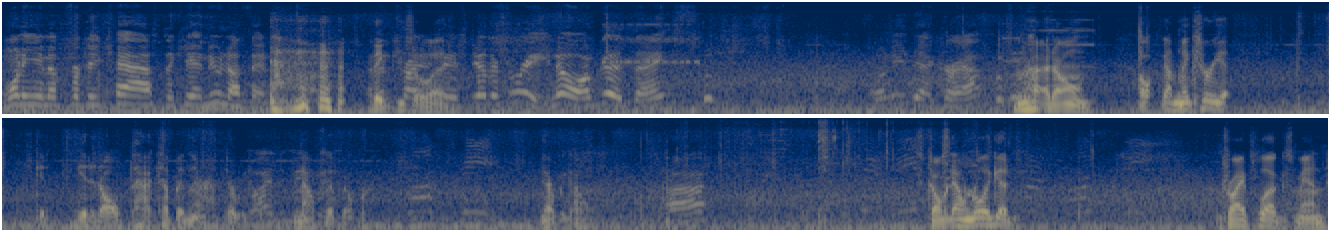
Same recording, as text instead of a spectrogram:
one of you in a freaking cast that can't do nothing. Thank you so much. try of to The other three. No, I'm good, thanks. I don't need that crap. Right on. Oh, gotta make sure you get get it all packed up in there. There we go. Why is it Now beeping? flip it over. There we go. Huh? It's going down really good. Dry plugs, man.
